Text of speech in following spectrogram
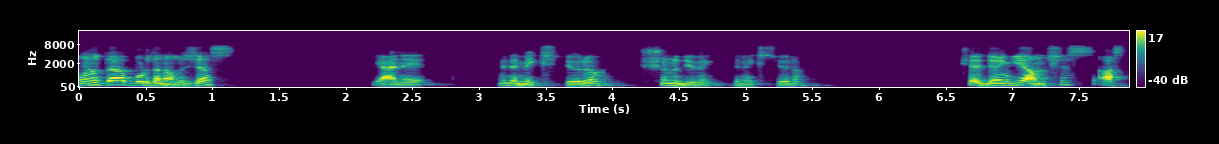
Onu da buradan alacağız. Yani ne demek istiyorum? Şunu demek, demek istiyorum. Şöyle döngü almışız. As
